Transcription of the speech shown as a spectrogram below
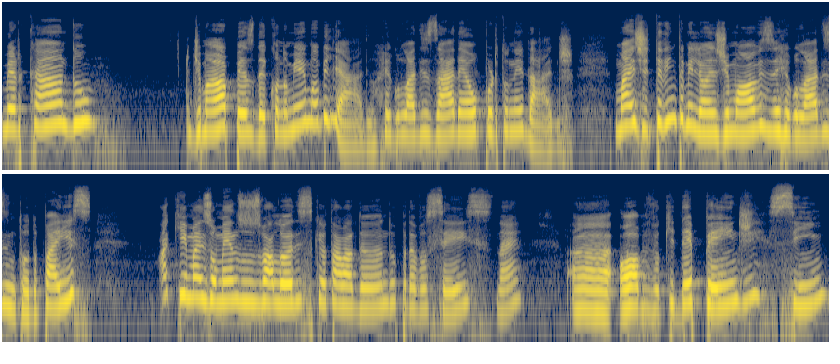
Mercado, de maior peso da economia imobiliária. Regularizar é a oportunidade. Mais de 30 milhões de imóveis irregulares em todo o país. Aqui, mais ou menos, os valores que eu estava dando para vocês. Né? Uh, óbvio que depende, sim,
